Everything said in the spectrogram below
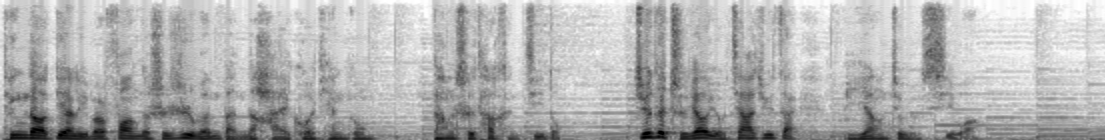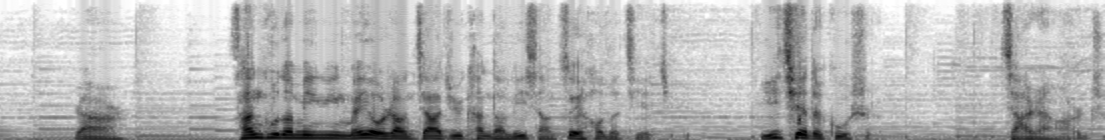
听到店里边放的是日文版的《海阔天空》，当时他很激动。觉得只要有家居在，Beyond 就有希望。然而，残酷的命运没有让家居看到理想最后的结局，一切的故事戛然而止。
